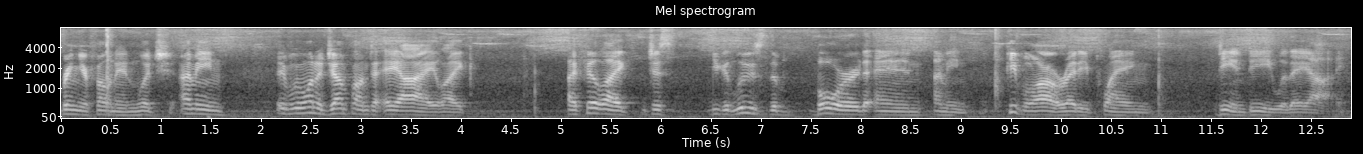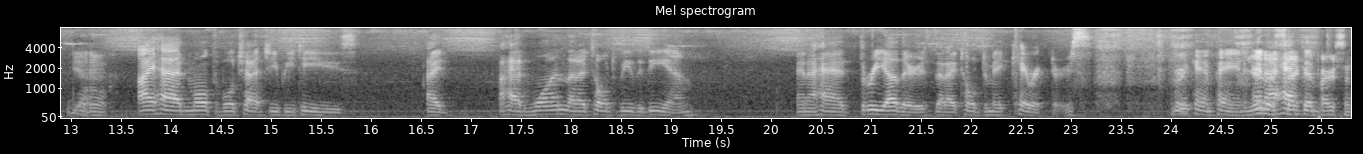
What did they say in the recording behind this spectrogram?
bring your phone in. Which I mean, if we want to jump onto AI, like I feel like just you could lose the board, and I mean, people are already playing D and D with AI. Yeah. mhm. I had multiple ChatGPTs. I I had one that I told to be the DM, and I had three others that I told to make characters for a campaign, You're and the I had second them person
